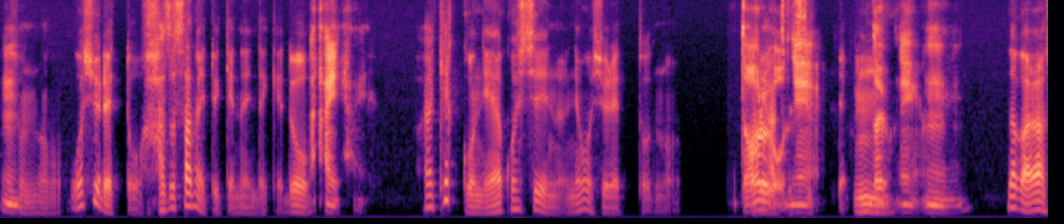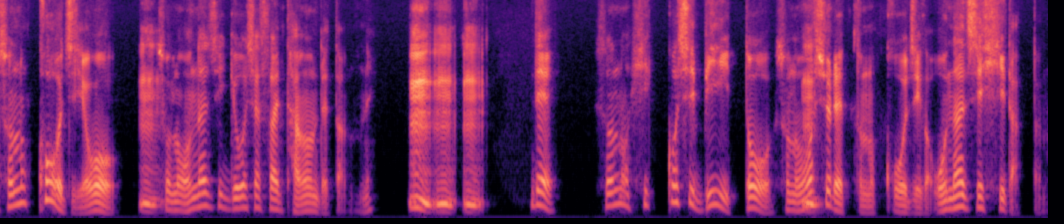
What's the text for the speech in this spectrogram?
うんそ。のウォシュレットを外さないといけないんだけど、はいはい。あれ結構ねややこしいのよね、ウォシュレットの。だろうね。うんだよね。うん。だから、その工事を、うん。その同じ業者さんに頼んでたのね。うんうんうん。で、その引っ越し B とそのウォシュレットの工事が同じ日だったの。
